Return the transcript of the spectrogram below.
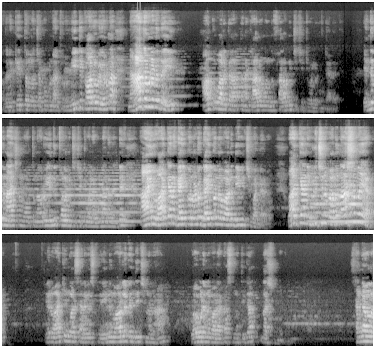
అతడు కీర్తనలో చెప్పకుండా చెప్పుకున్న నీటి కాలువలో ఎవరన్నా నాటబడినదై ఆకు వాడక తన కాలం ముందు ఫలమించి చెట్టు వెళ్ళుకుంటాడు ఉంటారు ఎందుకు నాశనం అవుతున్నారు? ఎందుకు ఫలమించి చెట్టు వెళ్ళుకున్నాడు అంటే ఆయన వాక్యాన్ని గైకొన్నాడు గైకొన్నవాడు దీవించబడ్డాడు. వాక్యాన్ని విడిచిన వాడు నాశనమయ్యాడు. నేను వాక్యం కూడా సెలవిస్తుంది ఎన్ని మార్లు గద్దించినా లోబడిన వాడు అకస్మాత్తుగా నాశనం సంఘంలో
